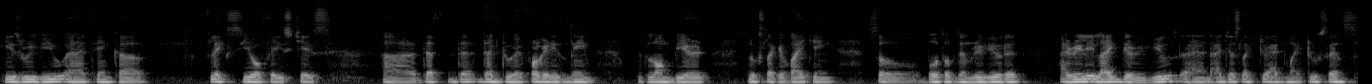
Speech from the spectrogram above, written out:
his review, and I think uh, Flex Your Face Chase uh, that, that that dude I forget his name with long beard looks like a Viking. So both of them reviewed it. I really like their reviews, and I just like to add my two cents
